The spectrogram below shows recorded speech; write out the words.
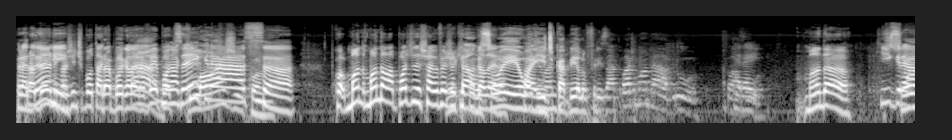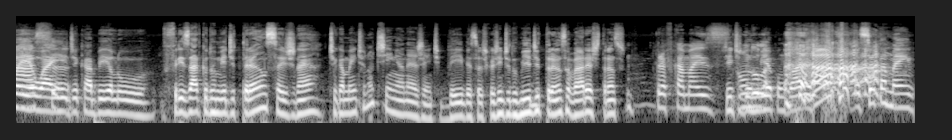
pra, pra Dani. Dani. Pra gente botar pra aqui pra galera ver, pode não, ser? Que graça! Manda, manda lá, pode deixar, eu vejo então, aqui pra galera. sou eu pode aí mandar. de cabelo frisado. Pode mandar, Bru. Peraí. Manda... Que sou graça. eu aí de cabelo frisado, que eu dormia de tranças, né? Antigamente não tinha, né, gente? Baby, essas coisas. A gente dormia de trança, várias tranças. Pra ficar mais A gente ondula... dormia com várias tranças. Você também.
